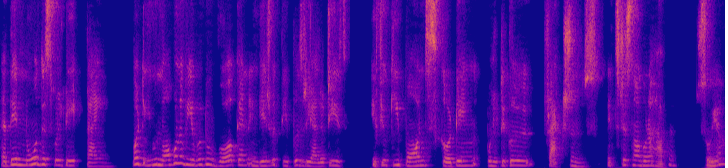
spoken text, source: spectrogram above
that they know this will take time. But you're not going to be able to work and engage with people's realities if you keep on skirting political fractions. It's just not going to happen. So, yeah.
